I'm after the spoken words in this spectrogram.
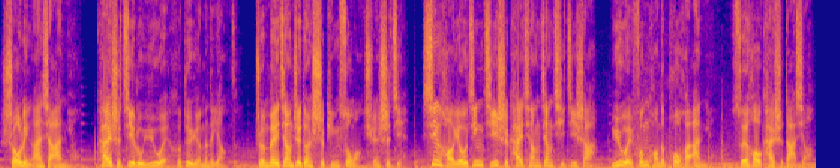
首领按下按钮，开始记录鱼尾和队员们的样子，准备将这段视频送往全世界。幸好尤金及时开枪将其击杀。于伟疯狂地破坏按钮，随后开始大笑。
